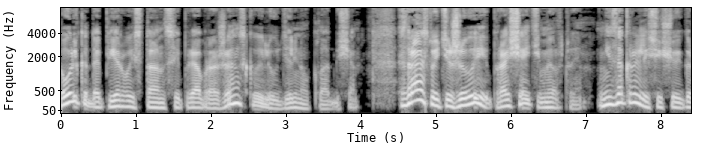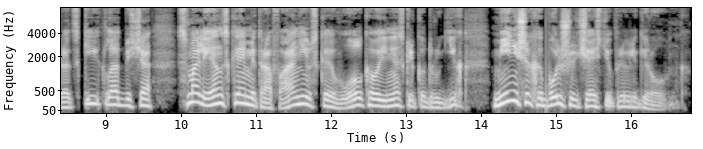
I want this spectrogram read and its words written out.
только до первой станции Преображенского или удельного кладбища. Здравствуйте, живые, прощайте, мертвые. Не закрылись еще и городские кладбища, Смоленское, Митрофаньевское, Волково и несколько других, меньших и большую частью привилегированных.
